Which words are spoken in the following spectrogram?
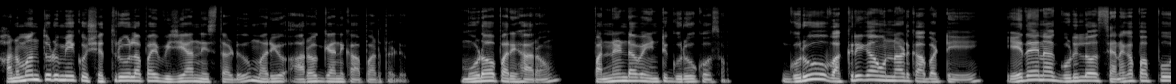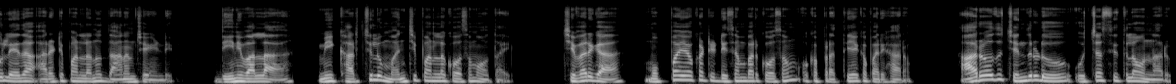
హనుమంతుడు మీకు శత్రువులపై విజయాన్ని ఇస్తాడు మరియు ఆరోగ్యాన్ని కాపాడతాడు. మూడవ పరిహారం పన్నెండవ ఇంటి గురువు కోసం. గురువు వక్రిగా ఉన్నాడు కాబట్టి ఏదైనా గుడిలో శనగపప్పు లేదా అరటి పండ్లను దానం చేయండి. దీనివల్ల మీ ఖర్చులు మంచి పనుల కోసం అవుతాయి. చివరిగా ముప్పై ఒకటి డిసెంబర్ కోసం ఒక ప్రత్యేక పరిహారం. ఆ రోజు చంద్రుడు ఉచ్చస్థితిలో ఉన్నారు.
